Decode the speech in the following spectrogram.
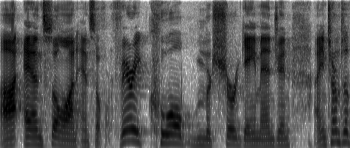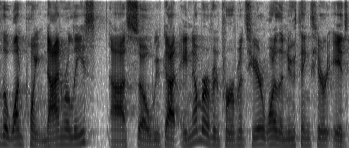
uh, and so on and so forth. Very cool, mature game engine. Uh, in terms of the 1.9 release, uh, so we've got a number of improvements here. One of the new things here is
